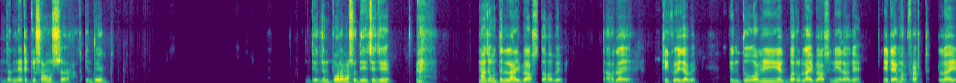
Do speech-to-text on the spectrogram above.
জানি না এটা কি সমস্যা। কিন্তু একজন পরামর্শ দিয়েছে যে, মাঝে মধ্যে লাইভে আসতে হবে, তাহলে ঠিক হয়ে যাবে। কিন্তু আমি একবারও লাইভে আসিনি এর আগে, এটাই আমার ফার্স্ট লাইভ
